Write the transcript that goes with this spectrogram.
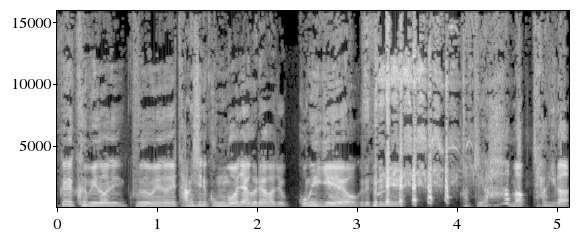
근데 그 민원인 그 민원이 당신이 공무원이야 그래가지고 공익이에요. 그랬더니 네. 갑자기 아 막 자기가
